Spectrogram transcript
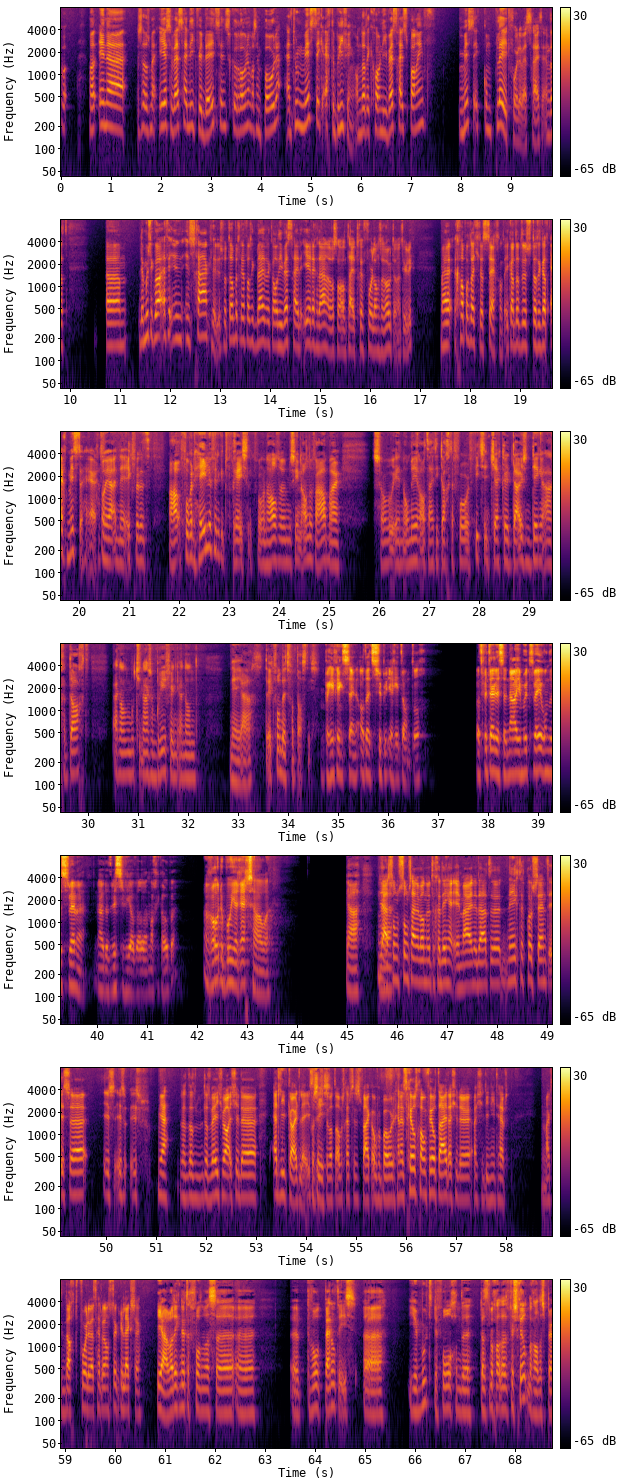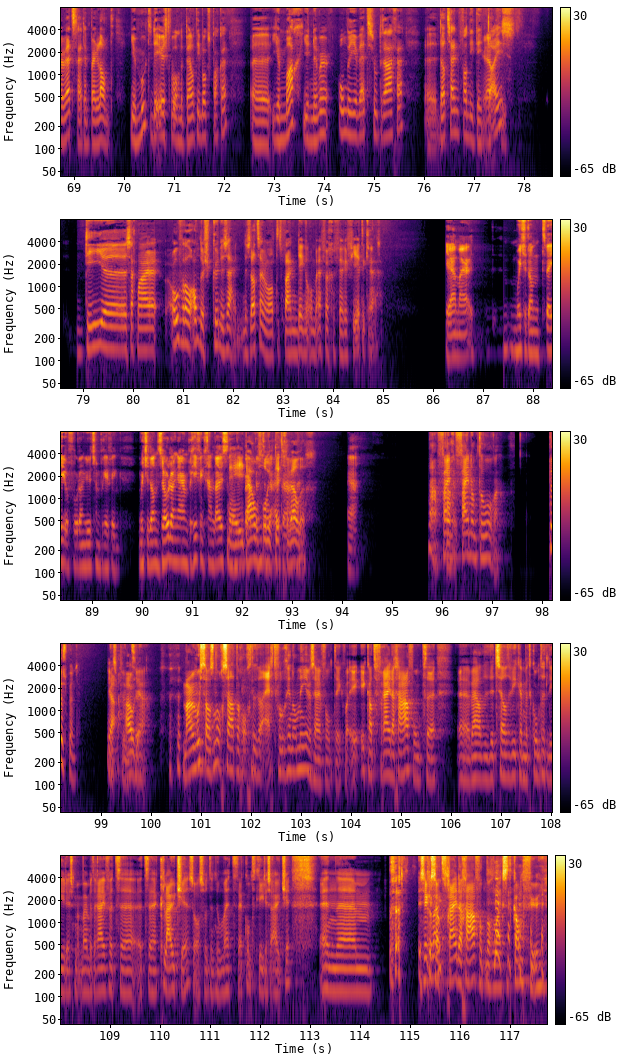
want in, uh, zoals mijn eerste wedstrijd die ik weer deed sinds corona was in Polen. En toen miste ik echt de briefing. Omdat ik gewoon die wedstrijdspanning miste ik compleet voor de wedstrijd. En dat, um, daar moest ik wel even in, in schakelen. Dus wat dat betreft was ik blij dat ik al die wedstrijden eerder gedaan had. Dat was al een tijd terug voor Lanzarote natuurlijk. Maar grappig dat je dat zegt. Want ik had dat dus dat ik dat echt miste ergens. Oh ja, nee, ik vind het. Nou, voor een hele vind ik het vreselijk. Voor een halve misschien een ander verhaal. Maar zo in Almere altijd die dag ervoor. Fietsen checken, duizend dingen aan gedacht. En dan moet je naar zo'n briefing en dan. Nee, ja, ik vond dit fantastisch. Briefings zijn altijd super irritant, toch? Wat vertellen ze? Nou, je moet twee rondes zwemmen. Nou, dat wisten jullie al wel, mag ik hopen. Een rode boeien rechts houden. Ja, ja, Soms, soms zijn er wel nuttige dingen in. Maar inderdaad, uh, eh, 90% is, uh, is, is, is... Ja, dat, dat, dat weet je wel als je de athlete card leest. Dus Precies. Dus wat dat betreft is het vaak overbodig. En het scheelt gewoon veel tijd als je, de, als je die niet hebt. Dat maakt de dag voor de wedstrijd wel een stuk relaxer. Ja, wat ik nuttig vond was uh, bijvoorbeeld penalties. Je moet de volgende... Dat, is nogal, dat verschilt nogal eens per wedstrijd en per land. Je moet de eerstvolgende penaltybox pakken. Uh, je mag je nummer onder je wetsuit dragen. Uh, dat zijn van die details die uh, zeg maar overal anders kunnen zijn. Dus dat zijn wel altijd fijne dingen om even geverifieerd te krijgen. Ja, maar moet je dan twee of hoe lang duurt zo'n briefing? Moet je dan zo lang naar een briefing gaan luisteren? Nee, daarom vond ik dit geweldig. Ja. Nou, fijn, fijn om te horen. Pluspunt. Ja, houden. Ja. maar we moesten alsnog zaterdagochtend wel echt vroeg in Almere zijn, vond ik. Ik, ik had vrijdagavond... Uh, uh, wij hadden ditzelfde weekend met Content Leaders, met mijn bedrijf, het, uh, het uh, kluitje, zoals we het noemen, het Content Leaders uitje. En um, dus ik zat vrijdagavond nog langs het kampvuur.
